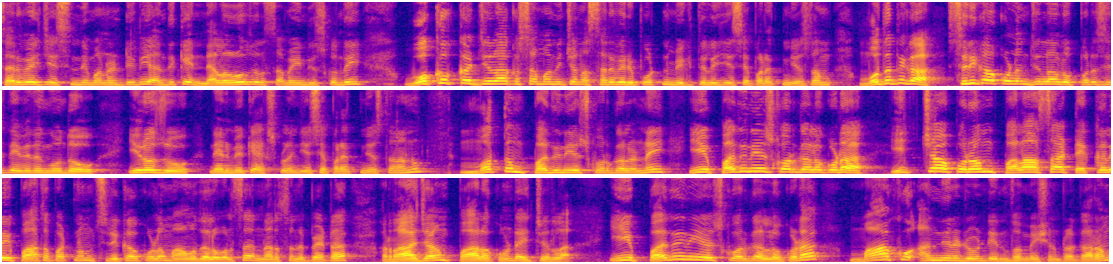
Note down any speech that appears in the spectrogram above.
సర్వే చేసింది మనంటిది. అందుకే నెల రోజుల సమయం తీసుకుంది. ఒక్కొక్క జిల్లాకు సంబంధించిన సర్వే రిపోర్ట్ను మీకు తెలియజేసే ప్రయత్నం చేస్తాం. మొదటగా శ్రీకాకుళం జిల్లాలో పరిస్థితి ఏ విధంగా ఉందో ఈరోజు నేను మీకు ఎక్స్ప్లెయిన్ చేసే ప్రయత్నం చేస్తున్నాను. మొత్తం పది నియోజకవర్గాలు ఉన్నాయి. ఈ పది నియోజకవర్గాలు కూడా ఇచ్చాపురం పలాస టెక్కలి పాతపట్నం శ్రీకాకుళం ఆమదల వలస నరసనపేట రాజాం పాలకొండ ఇచ్చర్ల ఈ పది నియోజకవర్గాల్లో కూడా మాకు అందినటువంటి ఇన్ఫర్మేషన్ ప్రకారం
